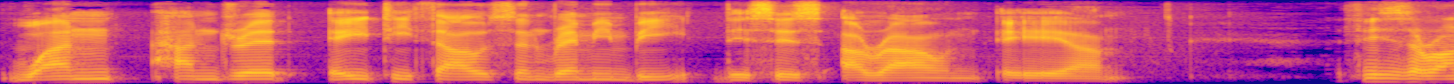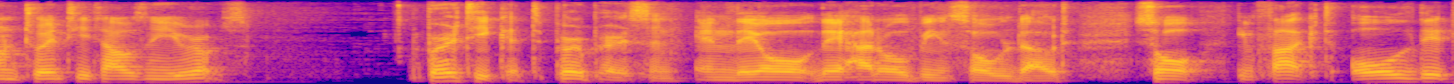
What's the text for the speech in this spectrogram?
180,000 renminbi. This is around a um, this is around 20,000 euros per ticket per person and they all they had all been sold out. So in fact all the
